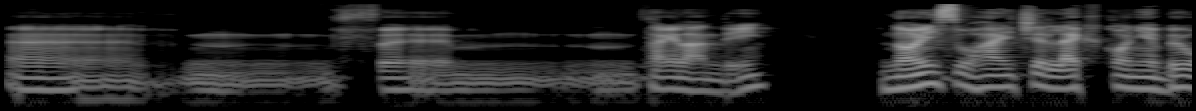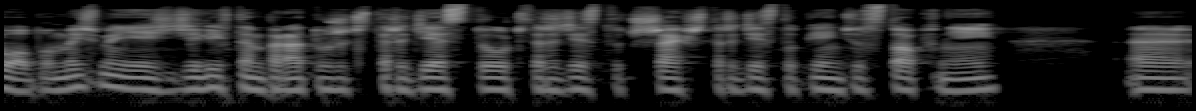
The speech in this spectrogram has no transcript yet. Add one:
e, w Tajlandii. No i słuchajcie, lekko nie było, bo myśmy jeździli w temperaturze 40, 43, 45 stopni. E,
